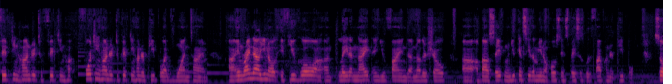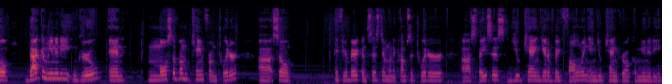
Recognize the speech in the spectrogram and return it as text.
1500 to 15 1400 to 1500 people at one time uh, and right now, you know, if you go uh, uh, late at night and you find another show uh, about SafeMoon, you can see them, you know, hosting spaces with 500 people. So that community grew, and most of them came from Twitter. Uh, so if you're very consistent when it comes to Twitter uh, spaces, you can get a big following and you can grow a community,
